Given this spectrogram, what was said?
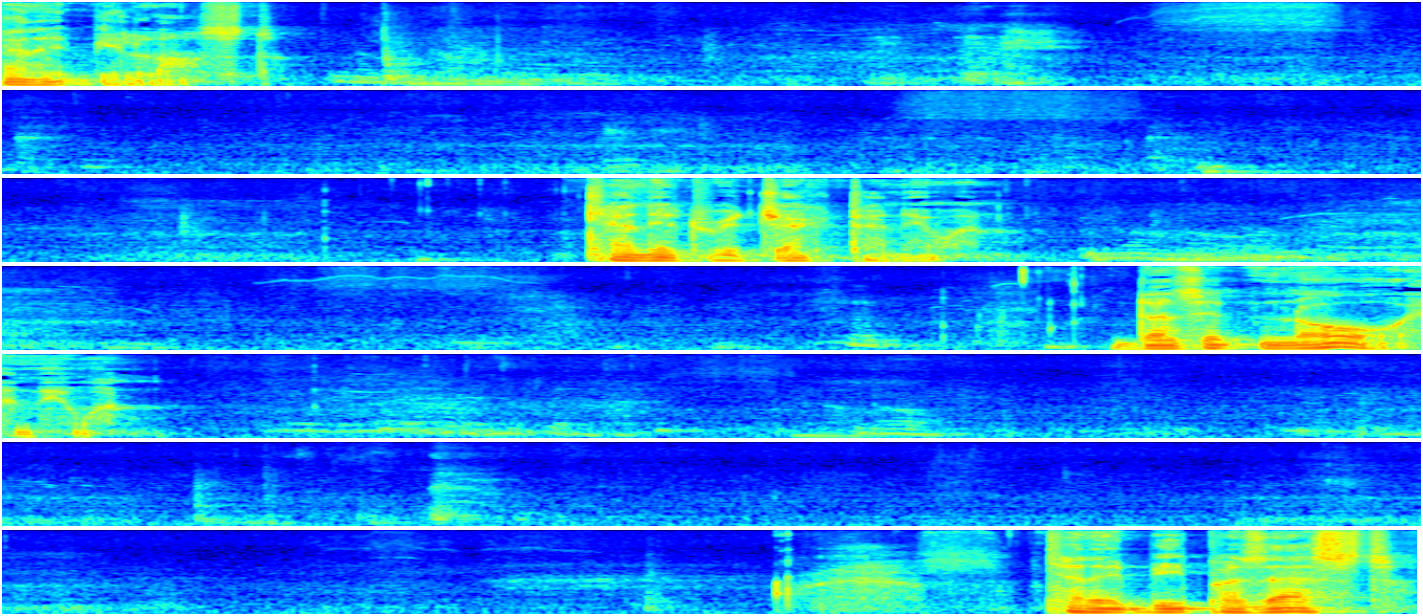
can it be lost? It reject anyone? Does it know anyone? Can it be possessed?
